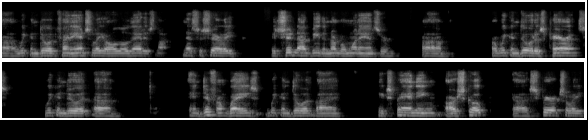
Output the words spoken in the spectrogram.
Uh, we can do it financially, although that is not necessarily, it should not be the number one answer. Um, or we can do it as parents. We can do it uh, in different ways. We can do it by expanding our scope uh, spiritually.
